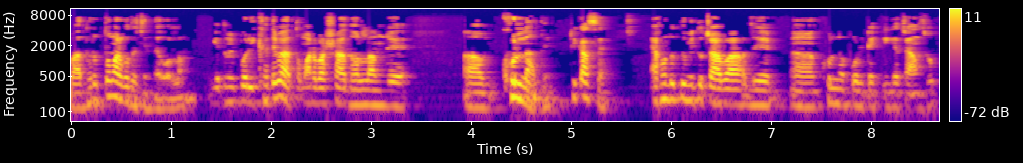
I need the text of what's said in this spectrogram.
বা ধরো তোমার কথা চিন্তা করলাম। যে তুমি পরীক্ষা দিবা, তোমার বাসা ধরলাম যে খুলনাতে, ঠিক আছে? এখন তো তুমি তো চাবা যে খুলনা পলিটেকনিকে চান্স হোক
